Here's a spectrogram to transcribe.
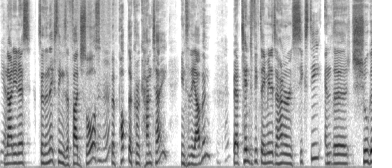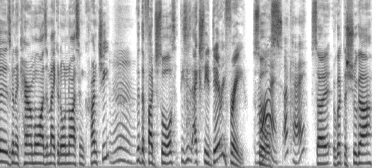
Yep. nuttiness. So the next thing is the fudge sauce, Mm-hmm. but pop the crocante into the oven. About 10 to 15 minutes, 160, and the sugar is going to caramelise and make it all nice and crunchy. With the fudge sauce, this is actually a dairy-free sauce. Mm. Right, okay. So we've got the sugar.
